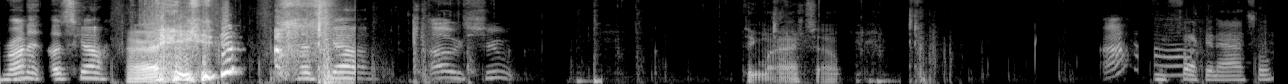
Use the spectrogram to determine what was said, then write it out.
Run it. Let's go. All right. Let's go. Oh shoot. Take my axe out. You Ah, fucking asshole.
